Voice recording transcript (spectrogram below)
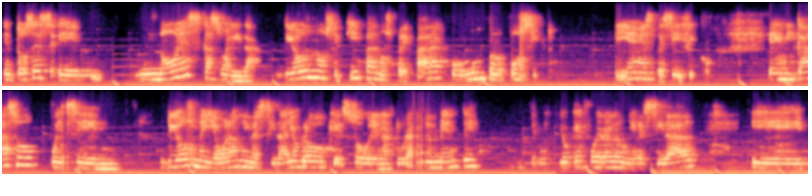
Entonces, em, no es casualidad. Dios nos equipa, nos prepara con un propósito bien específico. En mi caso, pues em, Dios me llevó a la universidad, yo creo que sobrenaturalmente, permitió que fuera a la universidad eh,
